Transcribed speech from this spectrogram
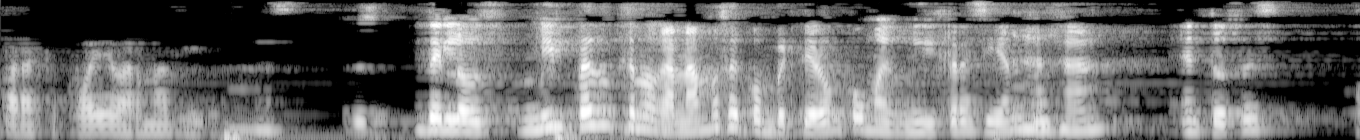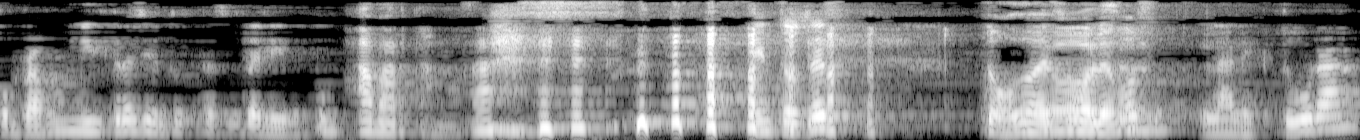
para que pueda llevar más libros. Entonces, de los mil pesos que nos ganamos se convirtieron como en mil trescientos. Entonces compramos mil trescientos pesos de libros. Abartamos. Entonces, todo eso volvemos, la lectura,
